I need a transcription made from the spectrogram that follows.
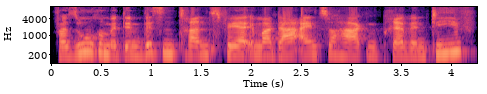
versuche, mit dem Wissentransfer immer da einzuhaken, präventiv,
